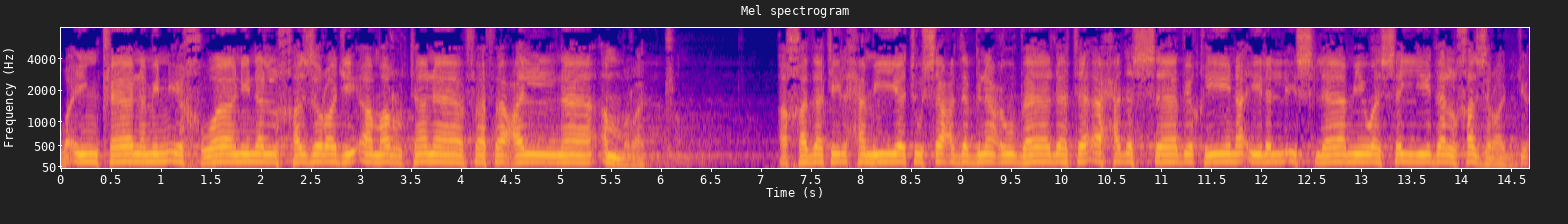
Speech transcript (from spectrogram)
وإن كان من إخواننا الخزرج أمرتنا ففعلنا أمرك. أخذت الحمية سعد بن عبادة أحد السابقين إلى الإسلام وسيد الخزرج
